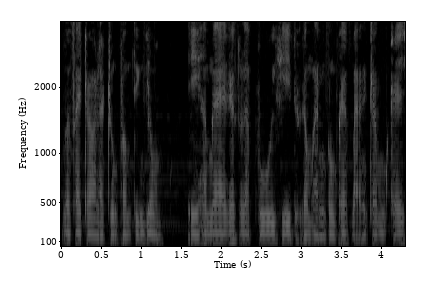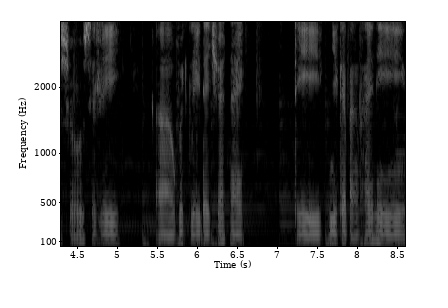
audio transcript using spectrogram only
với vai trò là trưởng phòng tuyển dụng. Thì hôm nay rất là vui khi được đồng hành cùng các bạn trong cái số series uh, Weekly Digest này. Thì như các bạn thấy thì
